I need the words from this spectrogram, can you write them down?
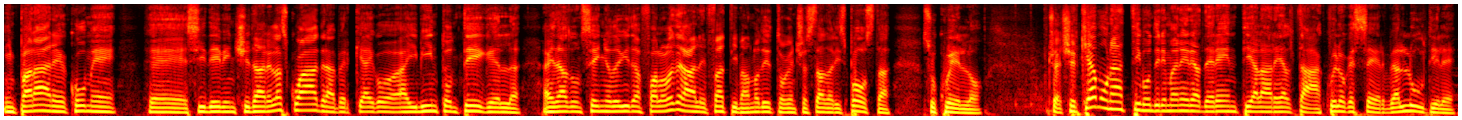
imparare come eh, si deve incitare la squadra perché hai, hai vinto un tackle, hai dato un segno di vita a fallo laterale, infatti mi hanno detto che non c'è stata risposta su quello. Cioè cerchiamo un attimo di rimanere aderenti alla realtà, a quello che serve, all'utile.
